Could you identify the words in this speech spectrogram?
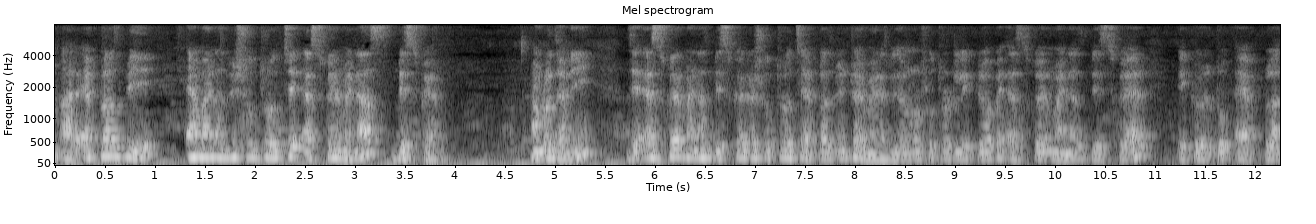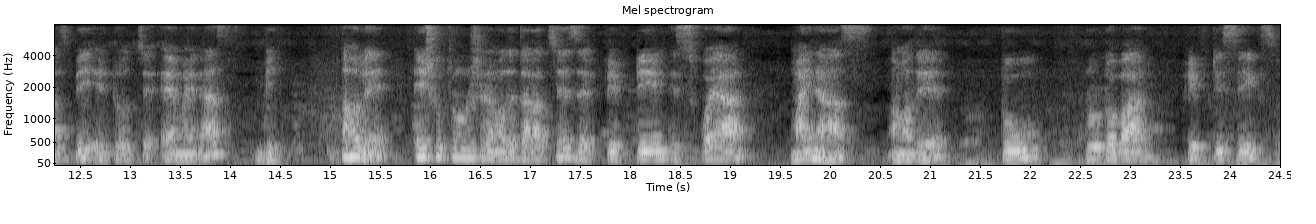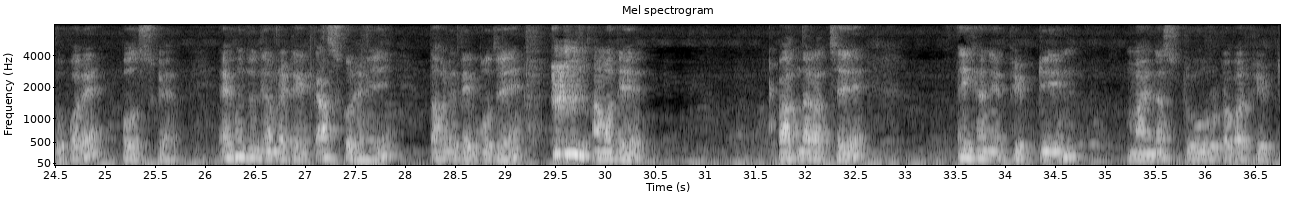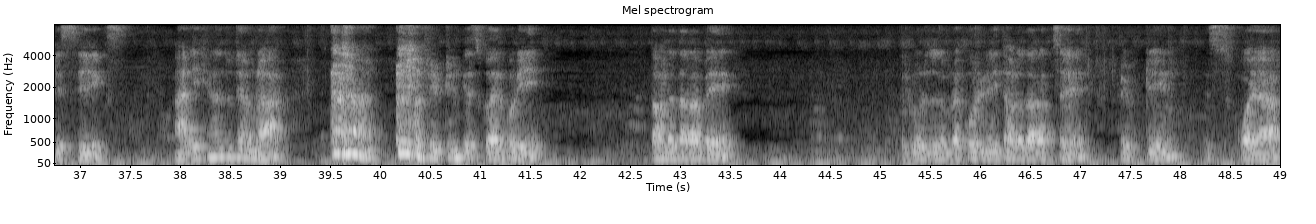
R A plus B A minus B সূত্র হচ্ছে A square minus B square আমরা জানি যে এ স্কোয়ার মাইনাস বি স্কোয়ারের সূত্র হচ্ছে A plus B into A যেমন সূত্রটি লিখতে হবে A square minus B square equal to A plus B into হচ্ছে এ মাইনাস বি তাহলে এই সূত্র অনুসারে আমাদের দাঁড়াচ্ছে যে ফিফটিন স্কোয়ার মাইনাস আমাদের two root over fifty six উপরে হোল স্কোয়ার এখন যদি আমরা এটাকে কাজ করে নিই, তাহলে দেখব যে আমাদের পাত দাঁড়াচ্ছে এখানে fifteen minus two root over fifty six আর এখানে যদি আমরা ফিফটিনকে স্কোয়ার করি, তাহলে দাঁড়াবে যদি আমরা করে নিই, তাহলে দাঁড়াচ্ছে ফিফটিন স্কোয়ার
